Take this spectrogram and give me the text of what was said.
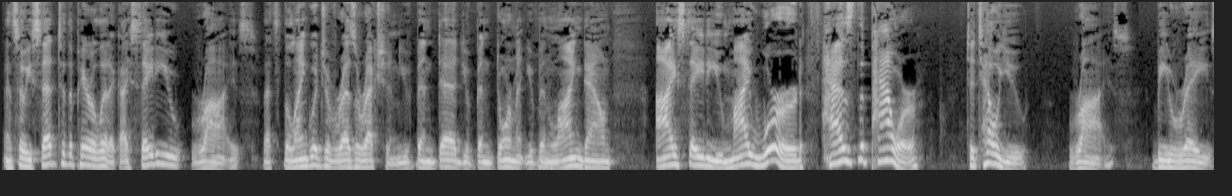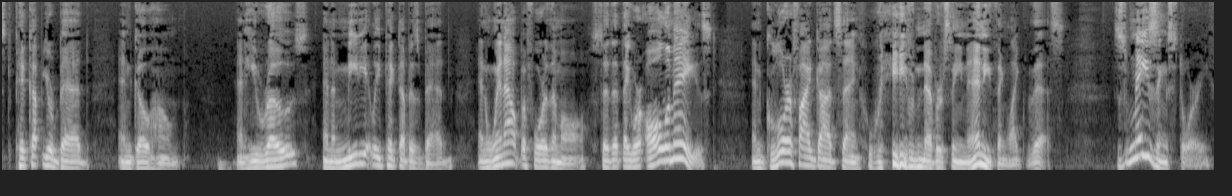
And so he said to the paralytic, I say to you, rise. That's the language of resurrection. You've been dead, you've been dormant, you've been hmm. lying down. I say to you, my word has the power to tell you, rise, be raised, pick up your bed, and go home. And he rose and immediately picked up his bed and went out before them all, so that they were all amazed and glorified God, saying, We've never seen anything like this. An amazing story.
